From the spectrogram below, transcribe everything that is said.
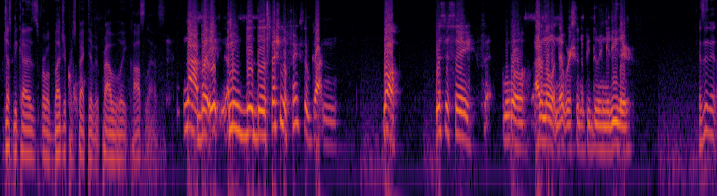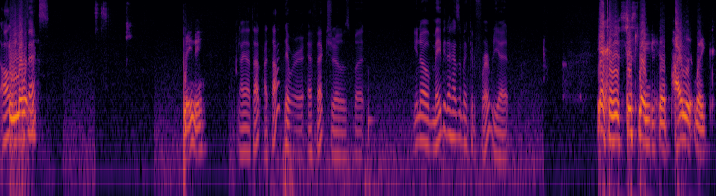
just because from a budget perspective it probably costs less. Nah, but it, I mean, the the special effects have gotten. Well, let's just say, well, I don't know what network's going to be doing it either. Isn't it all know what- effects? Maybe. I, I thought I thought they were FX shows, but you know maybe that hasn't been confirmed yet. Yeah, because it's just like a pilot, like.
